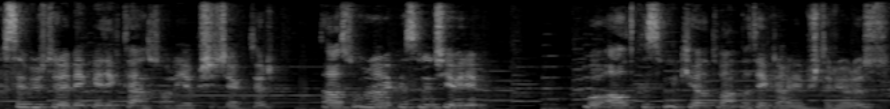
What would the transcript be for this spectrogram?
Kısa bir süre bekledikten sonra yapışacaktır. Daha sonra arkasını çevirip bu alt kısmı kağıt bantla tekrar yapıştırıyoruz.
